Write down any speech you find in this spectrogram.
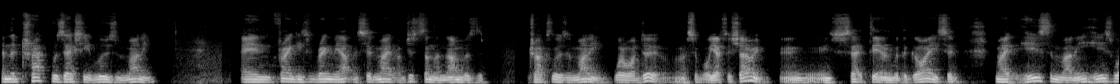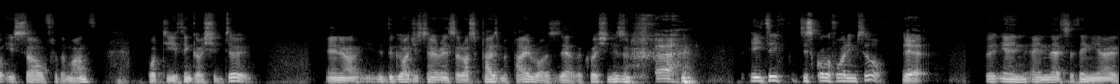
And the truck was actually losing money. And Frankie rang me up and said, "Mate, I've just done the numbers. The truck's losing money. What do I do?" And I said, "Well, you have to show him." And he sat down with the guy. He said, "Mate, here's the money. Here's what you sold for the month. What do you think I should do?" And uh, the guy just turned around and said, I suppose my pay rise is out of the question, isn't it? Ah, he di- disqualified himself. yeah. But and, and that's the thing, you know,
